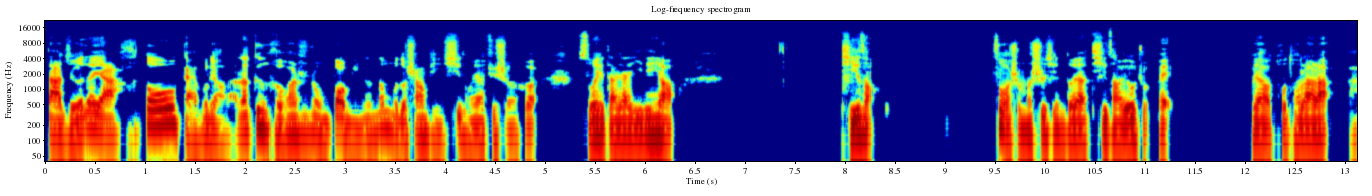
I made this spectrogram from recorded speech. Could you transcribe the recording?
打折的呀，都改不了了。那更何况是这种报名的那么多商品，系统要去审核，所以大家一定要提早做什么事情都要提早有准备，不要拖拖拉拉啊！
